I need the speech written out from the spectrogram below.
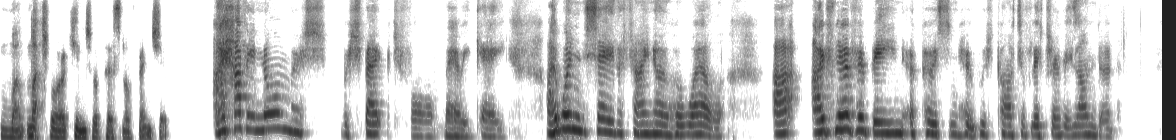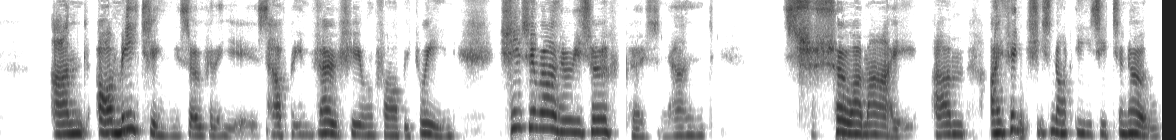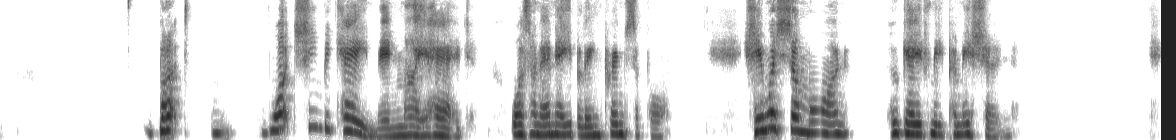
much more akin to a personal friendship. I have enormous respect for Mary Kay. I wouldn't say that I know her well. I've never been a person who was part of Literary London. And our meetings over the years have been very few and far between. She's a rather reserved person, and so am I. Um, I think she's not easy to know. But what she became in my head was an enabling principle. She was someone who gave me permission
